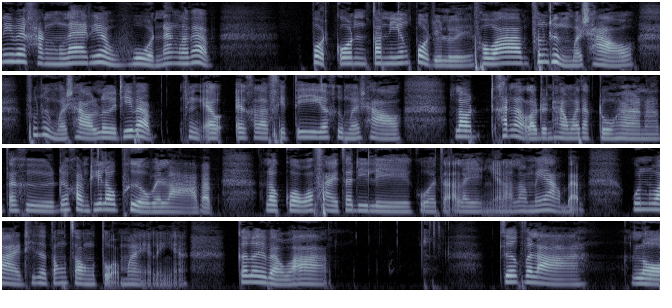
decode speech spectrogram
นี่เป็นครั้งแรกที่แบบโหนั่งแล้วแบบ ปวดก้นตอนนี้ยังปวดอยู่เลย เพราะว่าเพิ่งถึงเมื่อเช้าเพิ่งถึงเมื่อเช้าเลยที่แบบถึง El El Calafate ก็คือเมื่อเช้า เราขนาดเราเดินทางมาจากโดฮานะแต่คือด้วยความที่เราเผื่อเวลาแบบ เรากลัวว่า flight จะ delay กลัวจะอะไรอย่างเงี้ยแล้วเราไม่อยากแบบวุ่นวายที่จะต้องจองตั๋วใหม่อะไรเงี้ย ก็เลยแบบว่า เลือกเวลารอ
